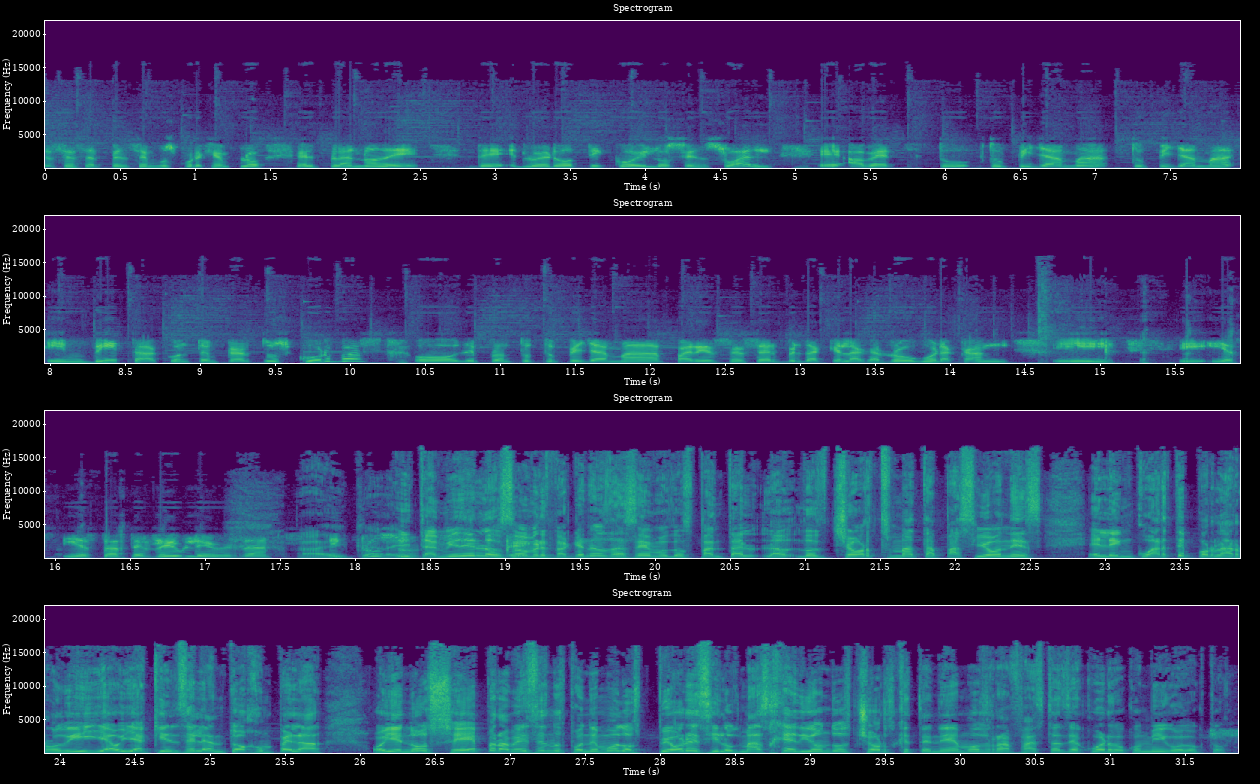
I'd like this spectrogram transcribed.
César, pensemos, por ejemplo, el plano de, de lo erótico y lo sensual. Eh, a ver, tu, tu pijama, tu pijama invita a contemplar tus curvas o de pronto tu pijama parece ser, ¿verdad? Que la agarró un huracán y, y, está terrible, ¿verdad? Incluso, y también en los hombres, ¿para qué nos hacemos? Los los shorts matapasiones, el encuarte por la rodilla, oye, ¿a quién se le antoja un pelado? Oye, no sé, pero a veces nos ponemos los peores y los más hediondos shorts que tenemos, Rafa, ¿estás de acuerdo conmigo, doctor?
